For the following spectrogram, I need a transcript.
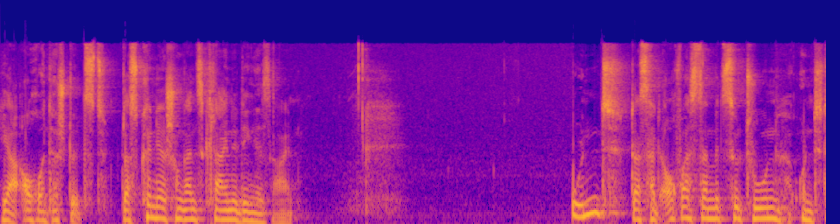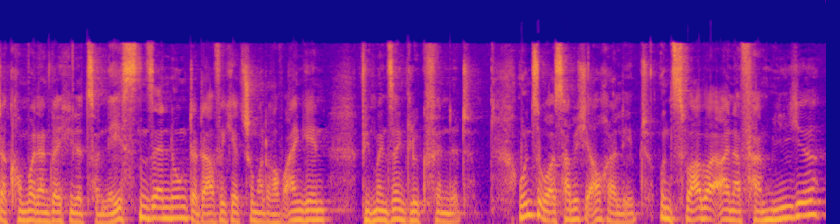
ja auch unterstützt. Das können ja schon ganz kleine Dinge sein. Und das hat auch was damit zu tun, und da kommen wir dann gleich wieder zur nächsten Sendung, da darf ich jetzt schon mal darauf eingehen, wie man sein Glück findet. Und sowas habe ich auch erlebt. Und zwar bei einer Familie,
